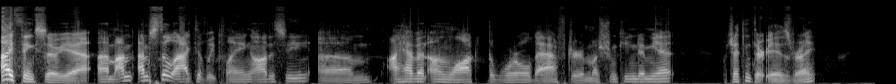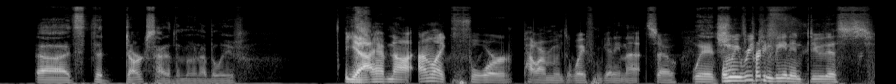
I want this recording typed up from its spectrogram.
I think so. Yeah. Um, I'm I'm still actively playing Odyssey. Um, I haven't unlocked the world after Mushroom Kingdom yet, which I think there is, right? Uh, it's the dark side of the moon, I believe. Yeah, I have not. I'm like four power moons away from getting that. So Which when we pretty reconvene and do this,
